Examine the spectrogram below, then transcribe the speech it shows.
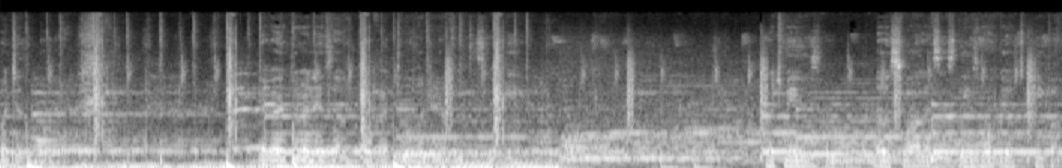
which is you're going to run into over 256 games, which means those small SSDs won't be able to keep up.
